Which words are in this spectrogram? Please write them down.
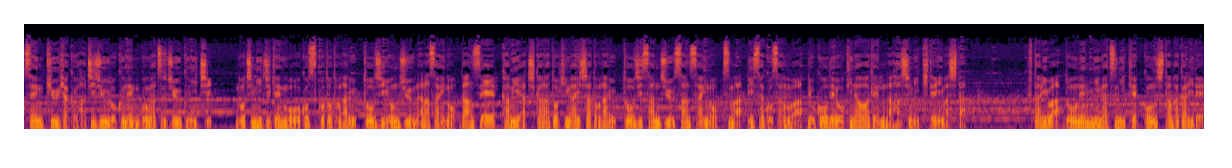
1986年5月19日、後に事件を起こすこととなる当時47歳の男性神谷力と被害者となる当時33歳の妻梨紗子さんは旅行で沖縄県那覇市に来ていました。二人は同年2月に結婚したばかりで、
